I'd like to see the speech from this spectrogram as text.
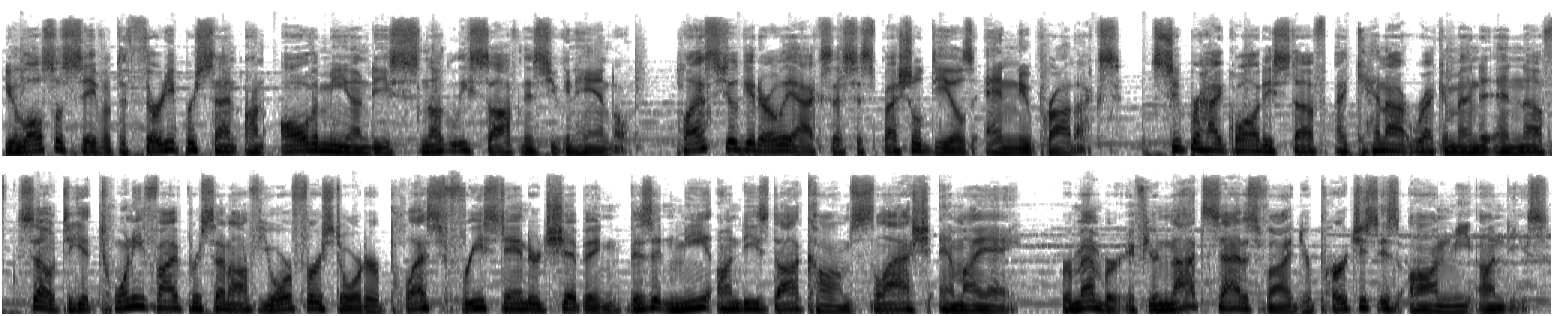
You'll also save up to 30% on all the MeUndies snuggly softness you can handle. Plus, you'll get early access to special deals and new products. Super high quality stuff. I cannot recommend it enough. So, to get 25% off your first order plus free standard shipping, visit meundies.com/MIA. Remember, if you're not satisfied, your purchase is on MeUndies.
